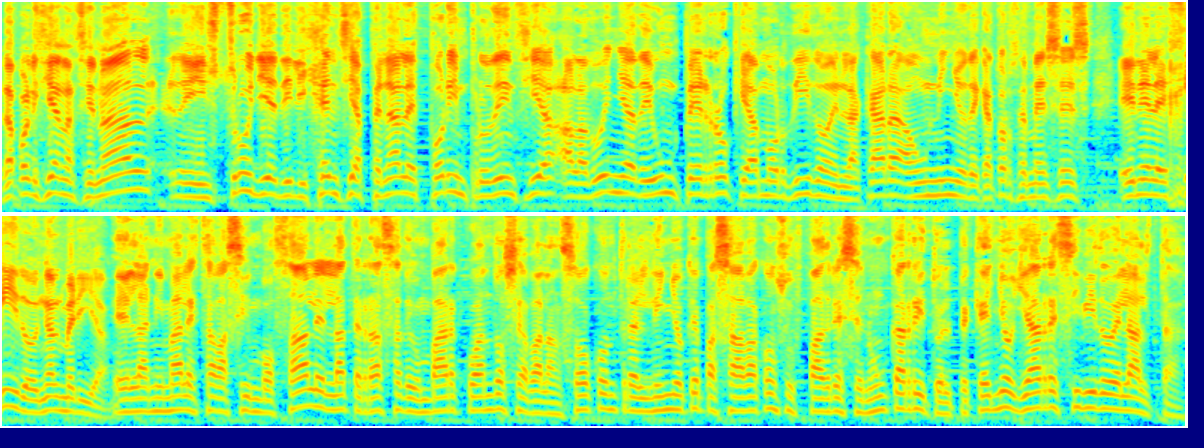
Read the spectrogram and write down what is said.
La Policía Nacional instruye diligencias penales por imprudencia a la dueña de un perro que ha mordido en la cara a un niño de 14 meses en el ejido, en Almería. El animal estaba sin bozal en la terraza de un bar cuando se abalanzó contra el niño que pasaba con sus padres en un carrito. El pequeño ya ha recibido el alta.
